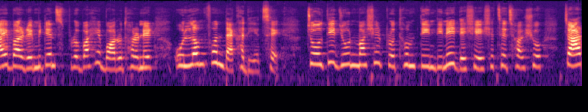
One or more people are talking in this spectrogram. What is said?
আয় বা রেমিটেন্স প্রবাহে বড় ধরনের উল্লম্ফন দেখা দিয়েছে। চলতি জুন মাসের প্রথম তিন দিনেই দেশে এসেছে ছয়শো চার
